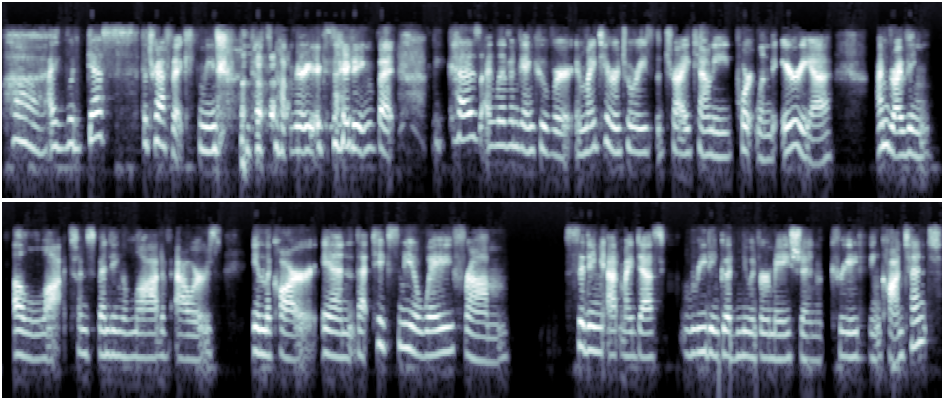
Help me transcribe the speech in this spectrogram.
I would guess the traffic. I mean, that's not very exciting, but because I live in Vancouver and my territory is the Tri County Portland area, I'm driving a lot. I'm spending a lot of hours in the car, and that takes me away from sitting at my desk reading good new information, creating content.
